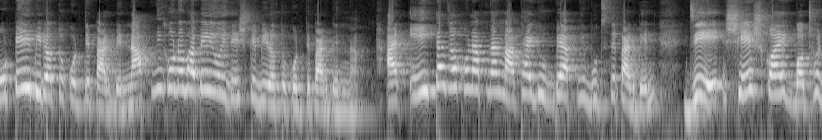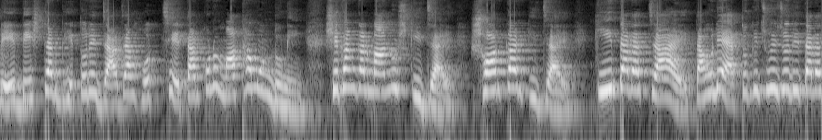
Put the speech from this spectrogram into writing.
মোটেই বিরত করতে পারবেন না। আপনি কোনোভাবেই ওই দেশকে বিরত করতে পারবেন না। আর এইটা যখন আপনার মাথায় ঢুকবে, আপনি বুঝতে পারবেন যে শেষ কয়েক বছরে দেশটার ভেতরে যা যা হচ্ছে, তার কোনো মাথা মুন্ডু নেই। সেখানকার মানুষ কি চায়? সরকার কি চায়? কি তারা চায়? তাহলে এত কিছুই যদি তারা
